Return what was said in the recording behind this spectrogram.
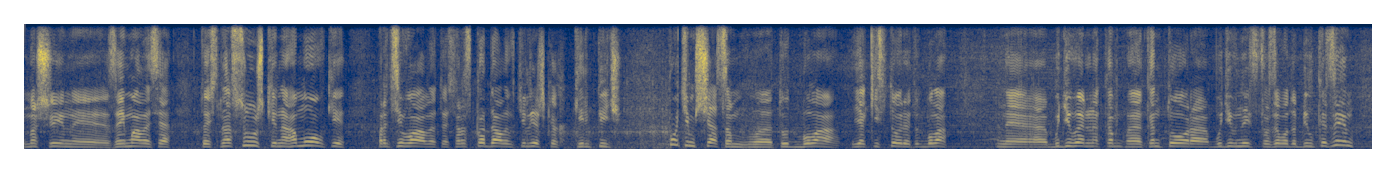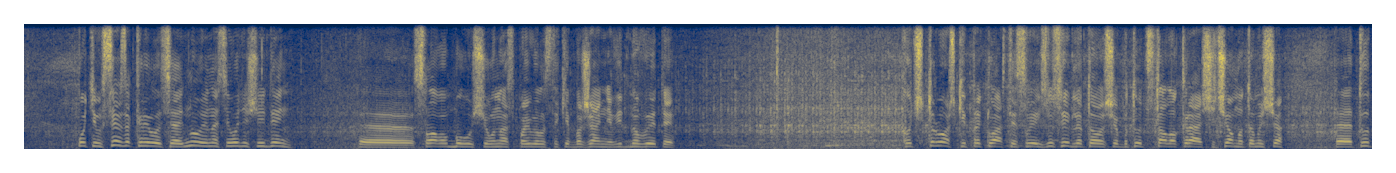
машини, займалися тобто, на сушки, на гамовки працювали, тобто, розкладали в тележках кирпіч. Потім з часом е, тут була, як історія, тут була е, будівельна е, контора, будівництво заводу Білказин. Потім все закрилося. Ну і на сьогоднішній день, е, слава Богу, що у нас з'явилось таке бажання відновити хоч трошки прикласти своїх зусиль для того, щоб тут стало краще. Чому? Тому що е, тут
